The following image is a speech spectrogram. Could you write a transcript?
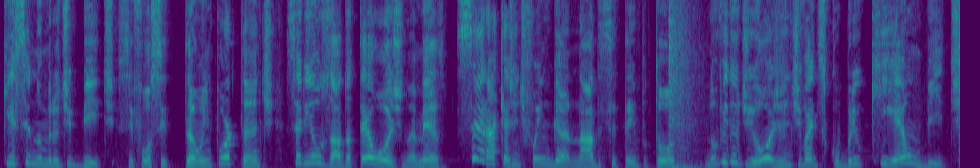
que esse número de bit, se fosse tão importante, seria usado até hoje, não é mesmo? Será que a gente foi enganado esse tempo todo? No vídeo de hoje a gente vai descobrir o que é um bit.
